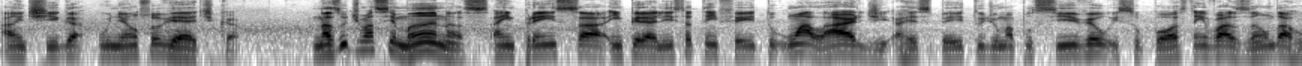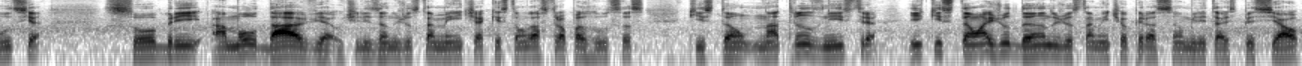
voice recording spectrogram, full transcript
à antiga União Soviética. Nas últimas semanas, a imprensa imperialista tem feito um alarde a respeito de uma possível e suposta invasão da Rússia sobre a Moldávia, utilizando justamente a questão das tropas russas que estão na Transnistria e que estão ajudando justamente a operação militar especial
